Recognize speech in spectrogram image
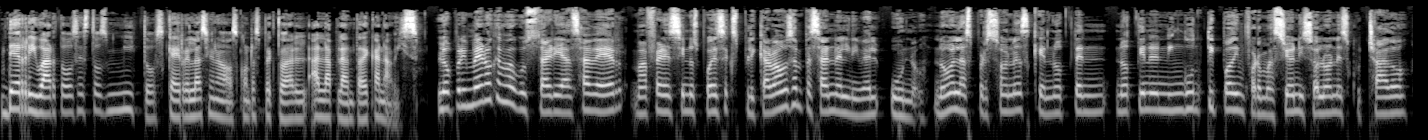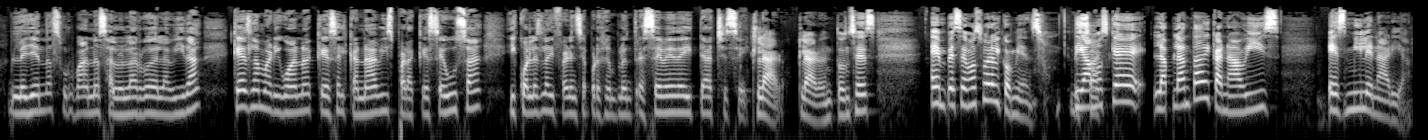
derribar todos estos mitos que hay relacionados con respecto al- a, la planta de cannabis. Lo primero que me gustaría saber, Mafer, es si nos puedes explicar. Vamos a empezar en el nivel 1, ¿no? Las personas que no, ten- no tienen ningún tipo de información y solo han escuchado leyendas urbanas a lo largo de la vida. ¿Qué es la marihuana? ¿Qué es el cannabis? ¿Para qué se usa? ¿Y cuál es la diferencia, por ejemplo, entre CBD y THC? Claro, claro. Entonces, empecemos por el comienzo. Digamos que la planta de cannabis es milenaria,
